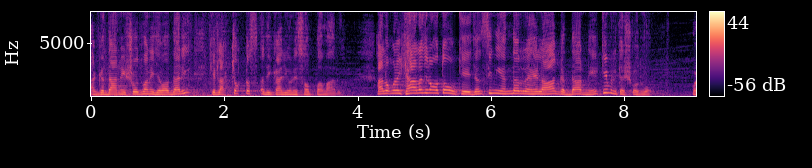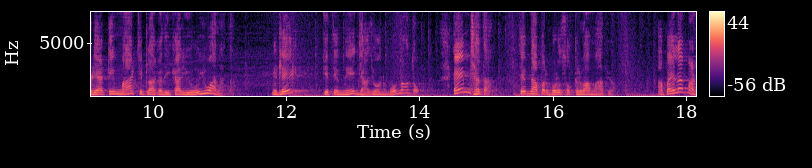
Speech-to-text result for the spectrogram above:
આ ગદ્દારને શોધવાની જવાબદારી કેટલાક ચોક્કસ અધિકારીઓને સોંપવામાં આવી. આ લોકોને ખ્યાલ જ નહોતો કે એજન્સીની અંદર રહેલા ગદ્દારને કેવી રીતે શોધવો. વળી આ ટીમમાં કેટલાક અધિકારીઓ યુવાન હતા. એટલે કે તેમને જાજો અનુભવ નહોતો. એમ છતાં તેમના પર ભરોસો કરવામાં આવ્યો. આ પહેલાં પણ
